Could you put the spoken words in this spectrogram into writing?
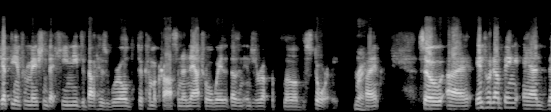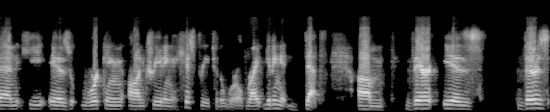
get the information that he needs about his world to come across in a natural way that doesn't interrupt the flow of the story, right? right? So uh, info dumping, and then he is working on creating a history to the world, right? Giving it depth. Um, there is there's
